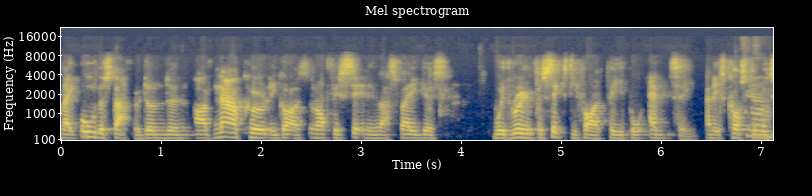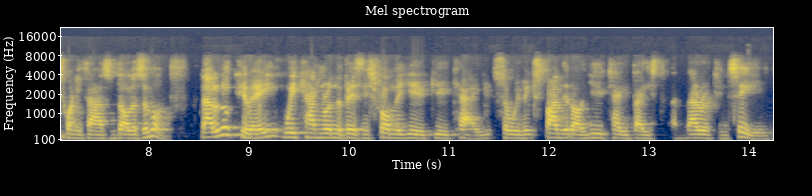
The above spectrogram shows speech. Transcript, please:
make all the staff redundant. I've now currently got an office sitting in Las Vegas with room for 65 people empty, and it's costing yeah. me $20,000 a month. Now, luckily, we can run the business from the UK, so we've expanded our UK based American team,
